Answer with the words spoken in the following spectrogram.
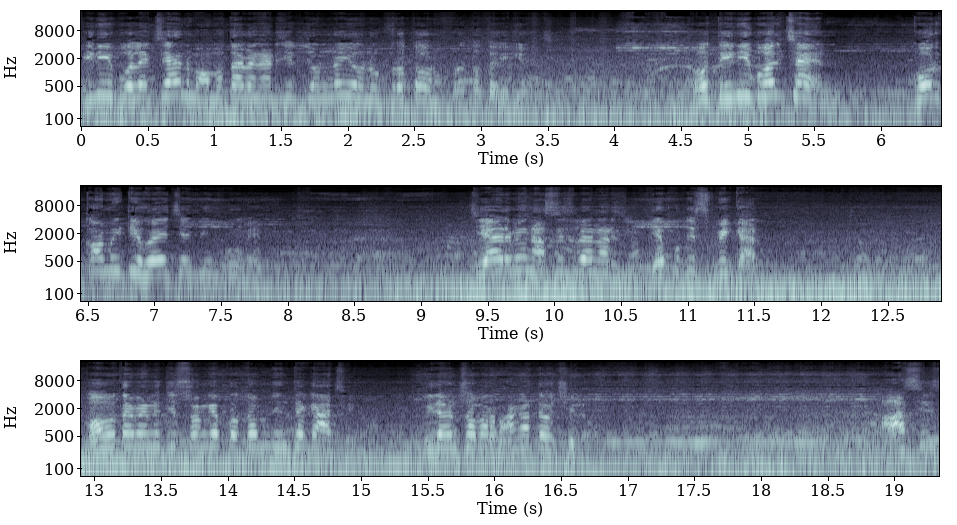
তিনি বলেছেন, মমতা ব্যানার্জির জন্যই অনুব্রত অনুব্রত তৈরি হয়েছে। ও তিনি বলছেন, কোর কমিটি হয়েছে বীরভূমের। Chairman Ashis Banerjee, deputy speaker. Mamata ব্যানার্জির সঙ্গে প্রথম দিন থেকে আছে, বিধানসভার ভাঙাতেও ছিল। আশিস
